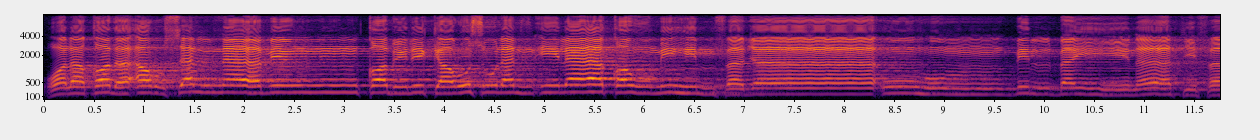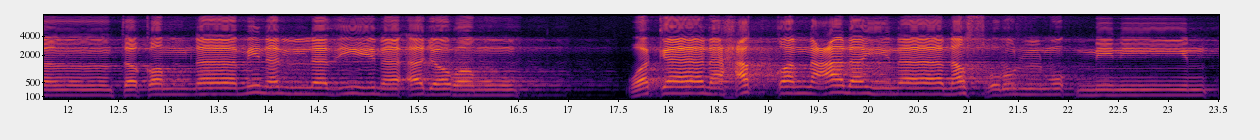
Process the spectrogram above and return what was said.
ولقد أرسلنا من قبلك رسلا إلى قومهم فجاءوهم بالبينات فانتقمنا من الذين أجرموا. وكان حقا علينا نصر المؤمنين.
